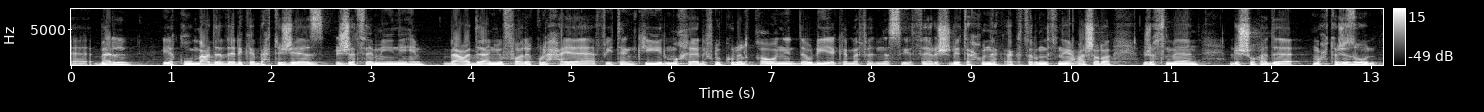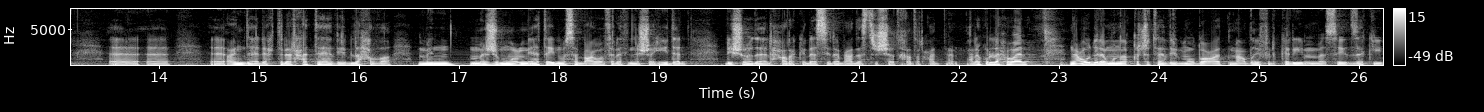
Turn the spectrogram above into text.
بل يقوم بعد ذلك باحتجاز جثامينهم بعد أن يفارقوا الحياة في تنكيل مخالف لكل القوانين الدولية كما فادنا السيد ثار شريتح هناك أكثر من 12 جثمان للشهداء محتجزون. عند الاحتلال حتى هذه اللحظة من مجموع 237 شهيدا لشهداء الحركة الأسيرة بعد استشهاد خطر عدنان. على كل الأحوال نعود إلى مناقشة هذه الموضوعات مع ضيف الكريم السيد زكي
